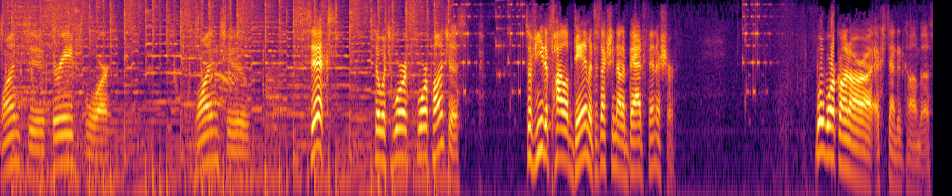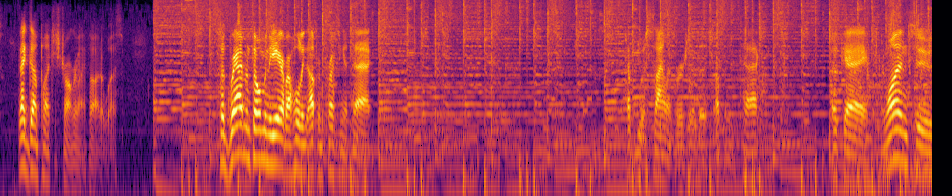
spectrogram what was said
One, two, three, four. One, two, six. So it's worth four punches. So if you need to pile up damage, it's actually not a bad finisher. We'll work on our uh, extended combos. That gut punch is stronger than I thought it was. So grab and throw him in the air by holding up and pressing attack. I have to do a silent version of this. Up and attack. Okay. One, two,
